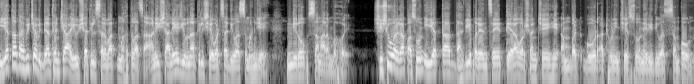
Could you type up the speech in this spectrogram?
इयत्ता दहावीच्या विद्यार्थ्यांच्या आयुष्यातील सर्वात महत्त्वाचा आणि शालेय जीवनातील शेवटचा दिवस म्हणजे निरोप समारंभ होय. शिशुवर्गापासून इयत्ता दहावीपर्यंतचे तेरा वर्षांचे हे आंबट गोड आठवणींचे सोनेरी दिवस संपवून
